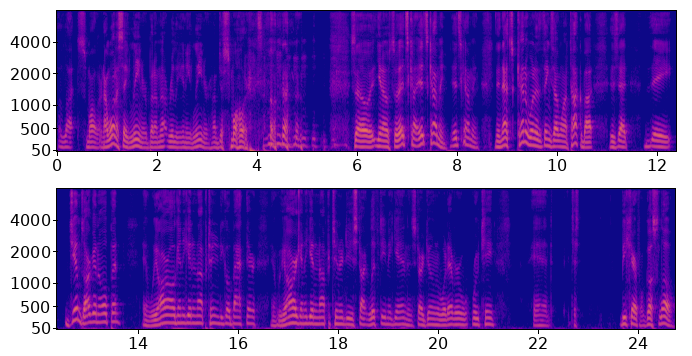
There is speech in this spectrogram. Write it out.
a lot smaller. And I want to say leaner, but I'm not really any leaner. I'm just smaller. So, so you know, so it's it's coming. It's coming. And that's kind of one of the things I want to talk about is that the gyms are going to open and we are all going to get an opportunity to go back there and we are going to get an opportunity to start lifting again and start doing whatever routine and just be careful, go slow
